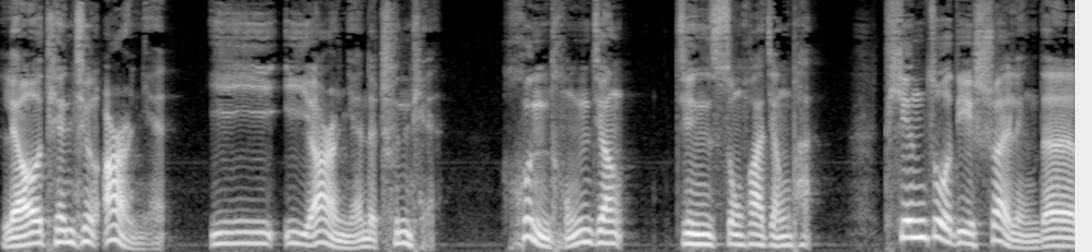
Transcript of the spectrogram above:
辽天庆二年（一一一二年的春天），混同江（今松花江畔），天祚帝率领的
